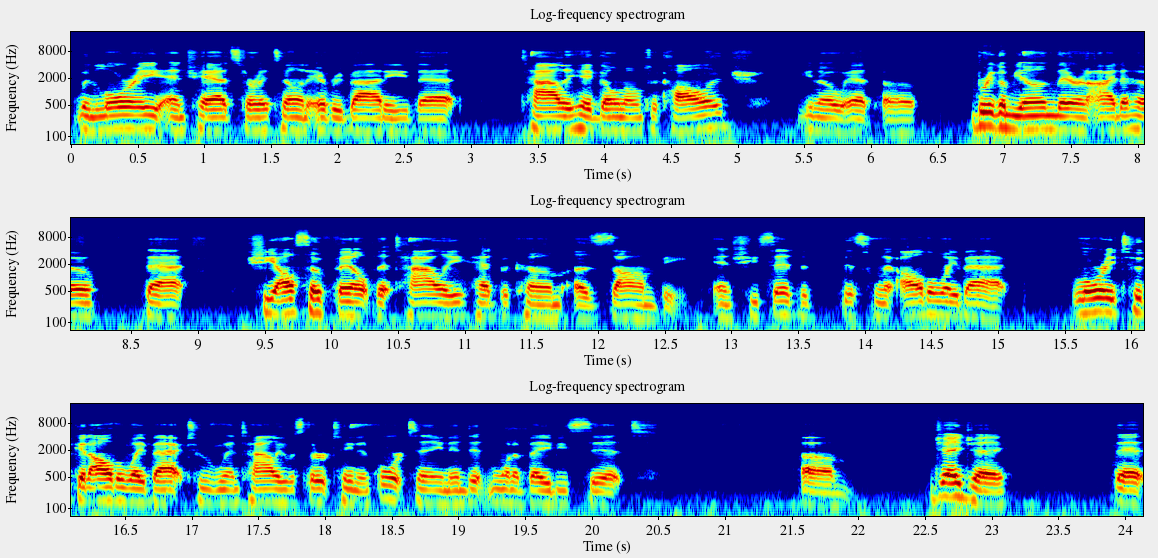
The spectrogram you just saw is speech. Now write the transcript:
when Lori and Chad started telling everybody that Tylee had gone on to college, you know, at uh, Brigham Young there in Idaho, that she also felt that Tylee had become a zombie. And she said that this went all the way back Lori took it all the way back to when Tylee was 13 and 14 and didn't want to babysit um, JJ that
